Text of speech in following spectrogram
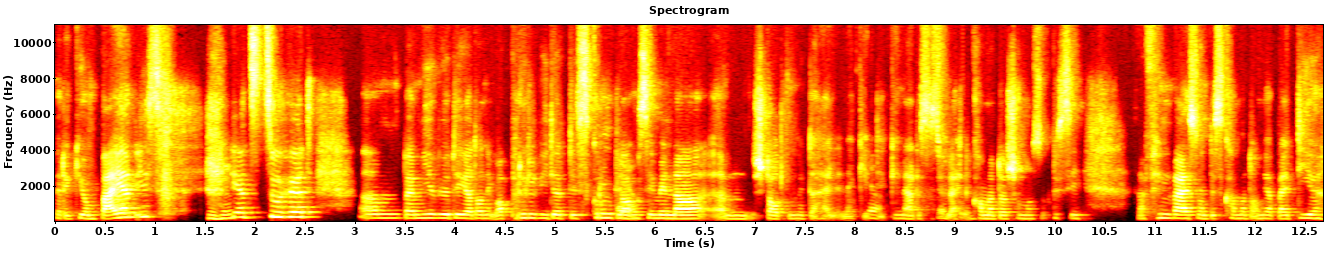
der Region Bayern ist, mhm. der jetzt zuhört, ähm, bei mir würde ja dann im April wieder das Grundlagenseminar ähm, starten mit der Heilenergetik. Ja. Genau, das ist ja, vielleicht, schön. kann man da schon mal so ein bisschen darauf hinweisen und das kann man dann ja bei dir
